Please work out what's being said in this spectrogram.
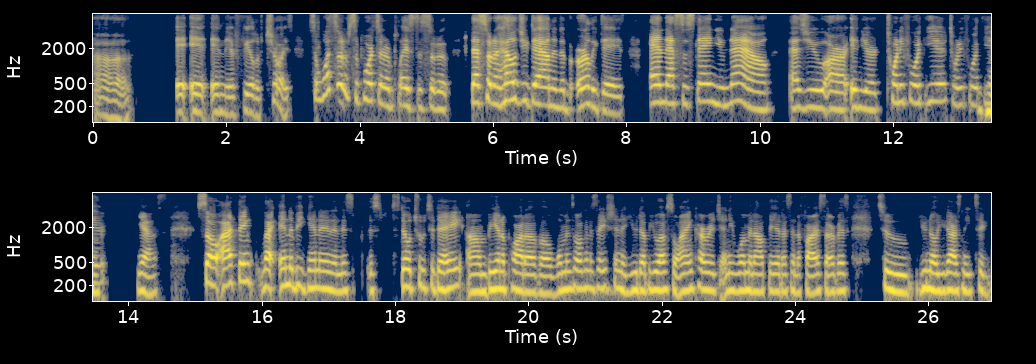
uh, in, in their field of choice. So, what sort of supports are in place to sort of that sort of held you down in the early days and that sustain you now as you are in your 24th year, 24th mm-hmm. year? Yes. So I think like in the beginning, and this is still true today, um, being a part of a women's organization, a UWF. So I encourage any woman out there that's in the fire service to, you know, you guys need to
